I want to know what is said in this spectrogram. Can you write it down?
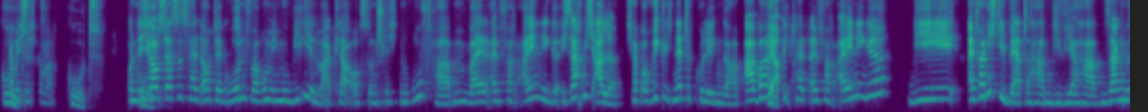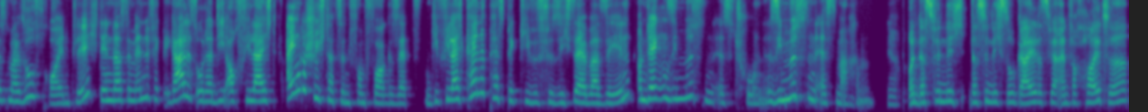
Gut. Habe ich nicht gemacht. Gut. Und ich glaube, das ist halt auch der Grund, warum Immobilienmakler auch so einen schlechten Ruf haben, weil einfach einige, ich sage nicht alle, ich habe auch wirklich nette Kollegen gehabt, aber Ja. es gibt halt einfach einige, die einfach nicht die Werte haben, die wir haben, sagen wir es mal so freundlich, denen das im Endeffekt egal ist oder die auch vielleicht eingeschüchtert sind vom Vorgesetzten, die vielleicht keine Perspektive für sich selber sehen und denken, sie müssen es tun, sie müssen es machen. Ja. Und das finde ich, das finde ich so geil, dass wir einfach heute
